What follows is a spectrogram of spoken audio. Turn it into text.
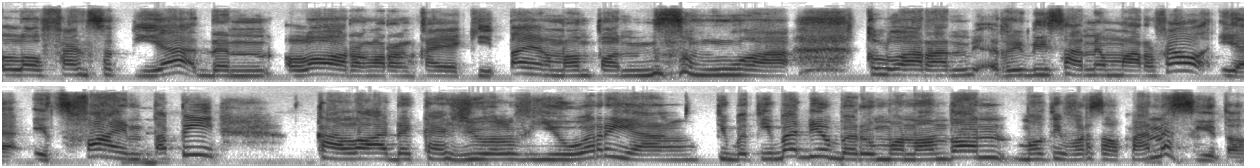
lo fans setia dan lo orang-orang kayak kita yang nonton semua keluaran rilisannya Marvel ya it's fine. Tapi kalau ada casual viewer yang tiba-tiba dia baru mau nonton Multiverse of Madness gitu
